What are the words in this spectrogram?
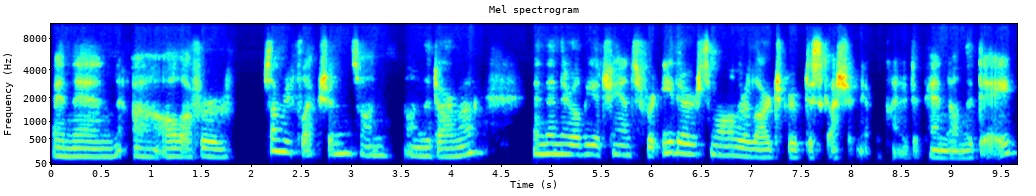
And then uh, I'll offer some reflections on, on the Dharma. And then there will be a chance for either small or large group discussion. It will kind of depend on the day.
